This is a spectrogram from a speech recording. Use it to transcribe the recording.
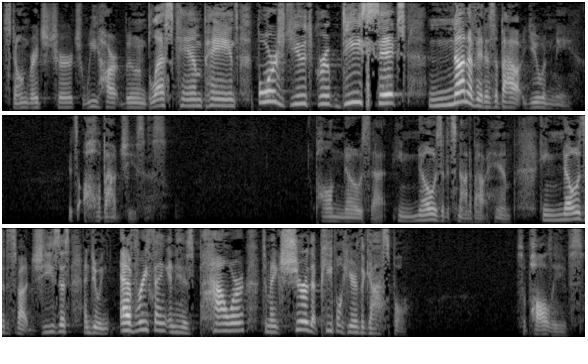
Stonebridge Church, We Heart Boone, Bless Campaigns, Forged Youth Group, D6. None of it is about you and me. It's all about Jesus. Paul knows that. He knows that it's not about him. He knows that it's about Jesus and doing everything in his power to make sure that people hear the gospel. So Paul leaves.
